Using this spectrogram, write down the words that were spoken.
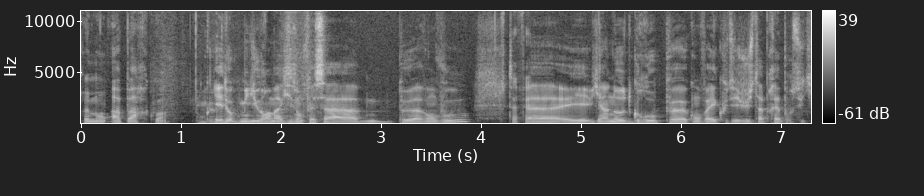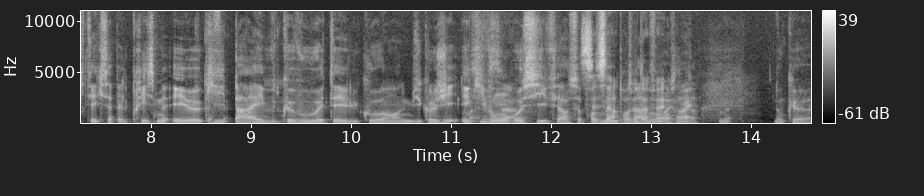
vraiment à part, quoi. Et donc, Mini Grand Max, ils ont fait ça un peu avant vous. tout à fait. Euh, et il y a un autre groupe qu'on va écouter juste après pour se quitter qui s'appelle Prism. Et eux, qui, fait. pareil que vous, étaient Luco en musicologie et Ouais, qui vont ça. aussi faire ce pro- C'est ça, même tout à programme. fait. au conservatoire. Ouais, ouais. Donc, euh,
